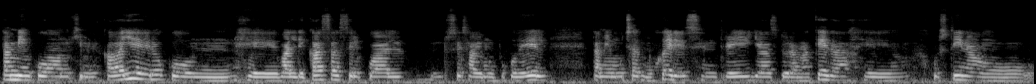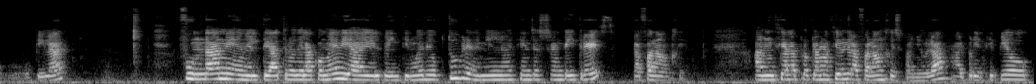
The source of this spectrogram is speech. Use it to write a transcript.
También con Jiménez Caballero, con eh, Valdecasas, el cual se sabe muy poco de él. También muchas mujeres, entre ellas Dora Maqueda, eh, Justina o Pilar fundan en el Teatro de la Comedia el 29 de octubre de 1933 la Falange. Anuncian la proclamación de la Falange Española, al principio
